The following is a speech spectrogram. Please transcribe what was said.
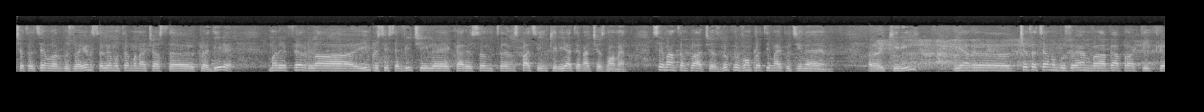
cetățenilor buzoieni, să le mutăm în această clădire. Mă refer la inclusiv serviciile care sunt în spații închiriate în acest moment. Se va întâmpla acest lucru, vom plăti mai puține uh, chirii, iar uh, cetățeanul buzoian va avea practic uh,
